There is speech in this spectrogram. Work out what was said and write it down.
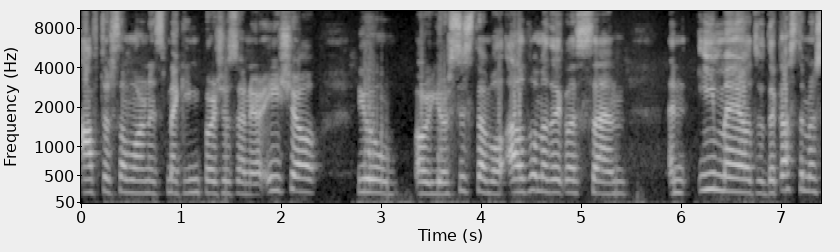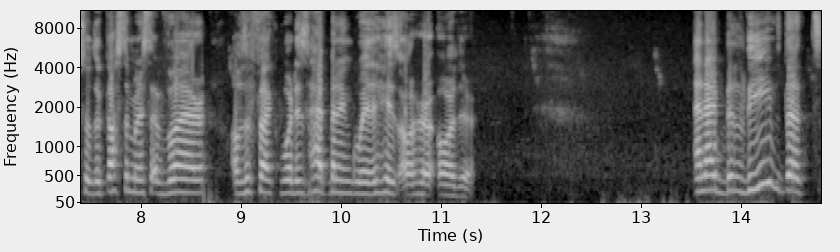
after someone is making purchase on your e-shop, you or your system will automatically send an email to the customer so the customer is aware of the fact what is happening with his or her order. And I believe that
